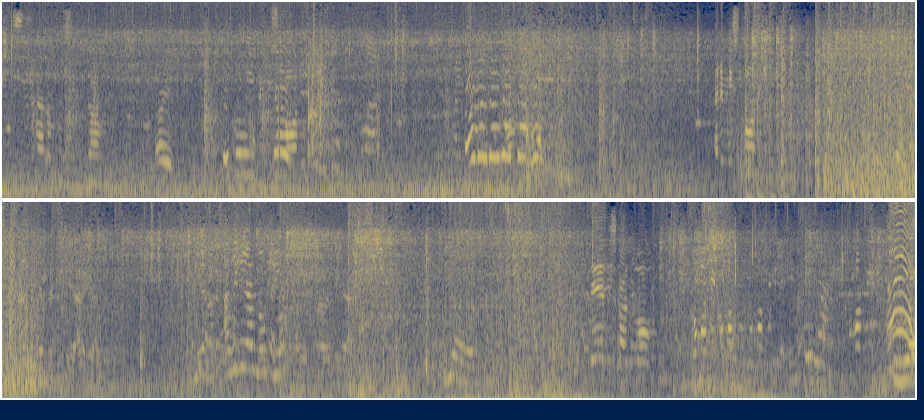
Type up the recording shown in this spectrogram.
Shooting at him to see if he dies. Alright. Take the lead. Oh my god, what the heck? Enemy spawning. Yeah, I think he has no shield. Damn, this guy's low. Come on me, come on me, come on me. Come on. Bro.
